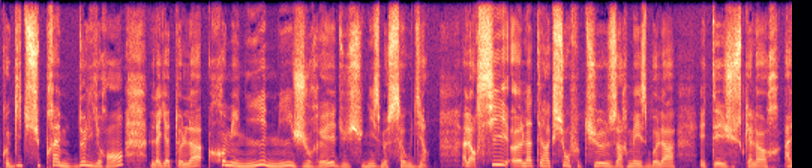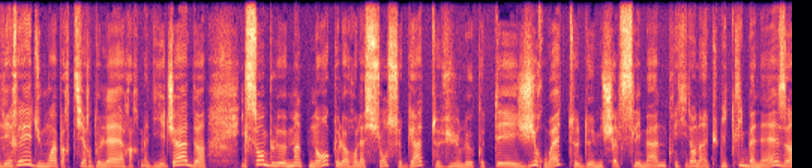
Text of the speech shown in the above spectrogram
qu'au guide suprême de l'Iran, l'ayatollah Khomeini, ennemi juré du sunnisme saoudien. Alors, si euh, l'interaction fructueuse armée-Hezbollah était jusqu'alors avérée, du moins à partir de l'ère Ahmadinejad, il semble maintenant que leur relation se gâte vu le côté girouette de Michel Sleiman, président de la République libanaise,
